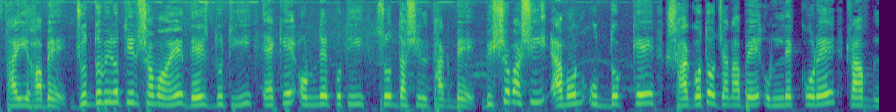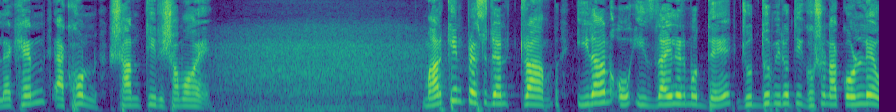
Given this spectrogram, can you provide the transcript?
স্থায়ী হবে। যুদ্ধবিরতির সময়ে দেশ দুটি একে অন্যের প্রতি শ্রদ্ধাশীল থাকবে। বিশ্ববাসী এমন উদ্যোগকে স্বাগত জানাবে উল্লেখ করে ট্রাম্প লেখেন, এখন শান্তির সময়। মার্কিন প্রেসিডেন্ট ট্রাম্প ইরান ও ইসরায়েলের মধ্যে যুদ্ধবিরতি ঘোষণা করলেও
